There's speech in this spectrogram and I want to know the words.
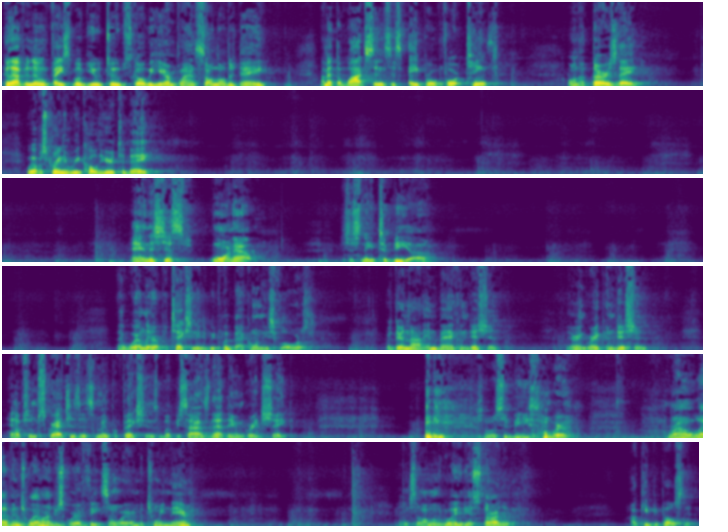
Good afternoon, Facebook, YouTube. Scobie here. I'm flying solo today. I'm at the Watsons. It's April 14th on a Thursday. We have a screen and recoat here today. And it's just worn out. Just need to be uh, that wear layer protection need to be put back on these floors. But they're not in bad condition. They're in great condition. Have some scratches and some imperfections, but besides that, they're in great shape. so it should be somewhere around 11, 1200 square feet, somewhere in between there. And so I'm gonna go ahead and get started. I'll keep you posted.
